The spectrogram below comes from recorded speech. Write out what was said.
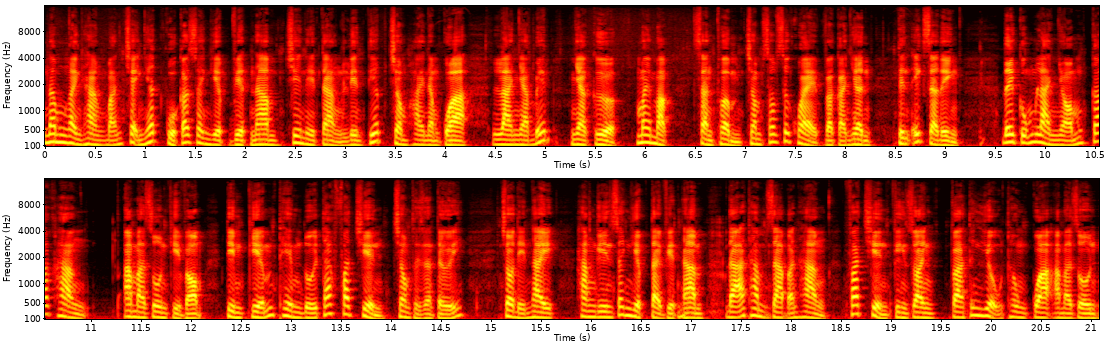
năm ngành hàng bán chạy nhất của các doanh nghiệp Việt Nam trên nền tảng liên tiếp trong 2 năm qua là nhà bếp, nhà cửa, may mặc, sản phẩm chăm sóc sức khỏe và cá nhân, tiện ích gia đình. Đây cũng là nhóm các hàng Amazon kỳ vọng tìm kiếm thêm đối tác phát triển trong thời gian tới. Cho đến nay, hàng nghìn doanh nghiệp tại Việt Nam đã tham gia bán hàng, phát triển kinh doanh và thương hiệu thông qua Amazon.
